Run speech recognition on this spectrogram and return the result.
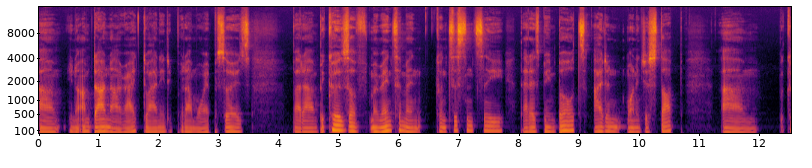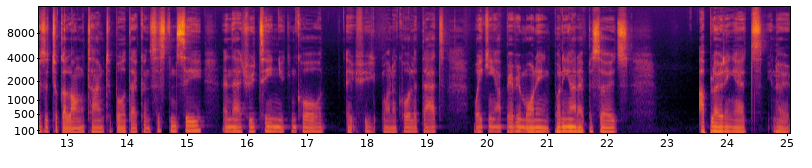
Um, you know, I'm done now, right? Do I need to put out more episodes? But um, because of momentum and consistency that has been built, I didn't want to just stop. Um, because it took a long time to build that consistency and that routine you can call if you want to call it that waking up every morning putting out episodes uploading it you know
